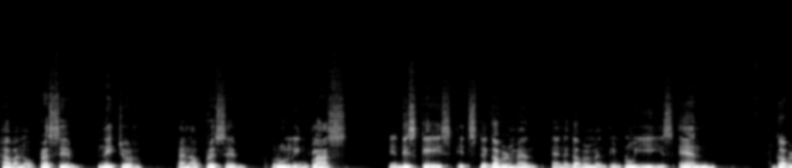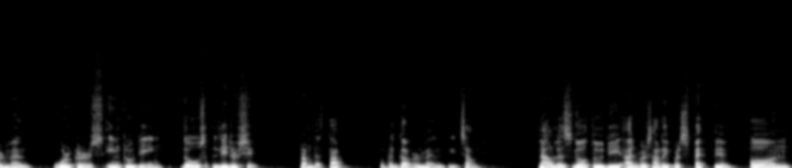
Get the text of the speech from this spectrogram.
have an oppressive nature and oppressive ruling class. In this case, it's the government and the government employees and government workers, including those leadership from the top of the government itself. Now let's go to the adversary perspective on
